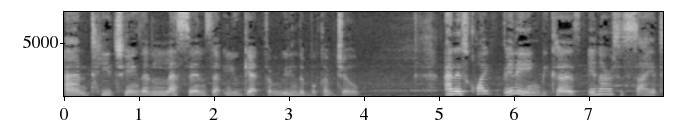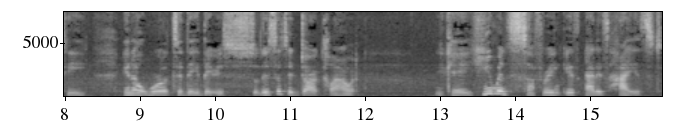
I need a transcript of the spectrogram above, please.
and teachings and lessons that you get from reading the book of Job. And it's quite fitting because in our society, in our world today, there is so, there's such a dark cloud. Okay, human suffering is at its highest.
